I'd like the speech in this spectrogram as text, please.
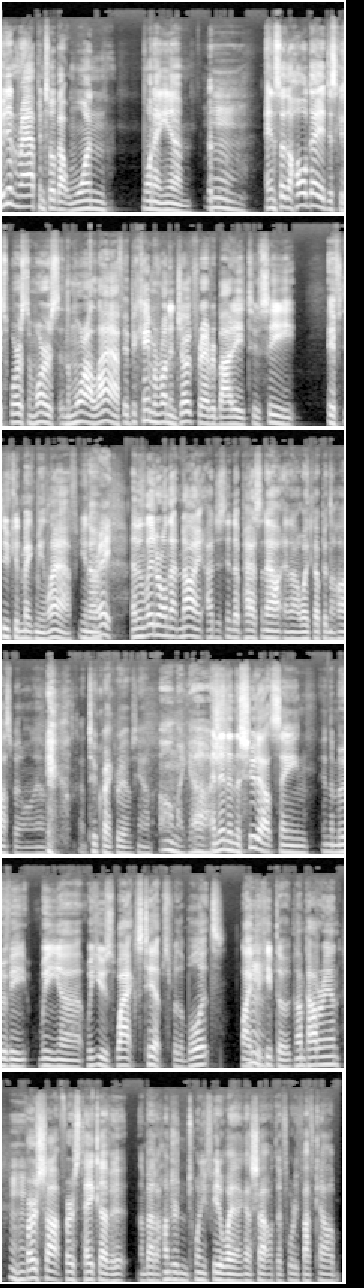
We didn't wrap until about one one a.m. Mm. And so the whole day it just gets worse and worse. And the more I laugh, it became a running joke for everybody to see if you can make me laugh, you know. Right. And then later on that night, I just end up passing out and I wake up in the hospital and I've got two cracked ribs. Yeah. Oh my gosh. And then in the shootout scene in the movie, we uh, we use wax tips for the bullets, like to keep the gunpowder in. First shot, first take of it, about 120 feet away, I got shot with a 45 caliber,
